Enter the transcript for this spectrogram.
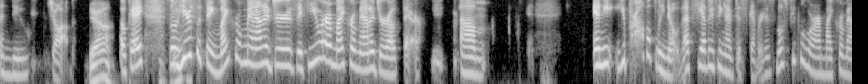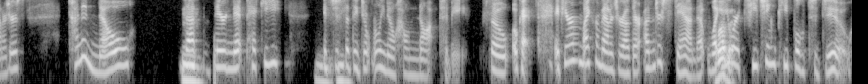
a new job. Yeah. Okay. So here's the thing micromanagers, if you are a micromanager out there, um, and you, you probably know that's the other thing I've discovered is most people who are micromanagers kind of know that mm. they're nitpicky. It's just mm-hmm. that they don't really know how not to be. So, okay, if you're a micromanager out there, understand that what Love you it. are teaching people to do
